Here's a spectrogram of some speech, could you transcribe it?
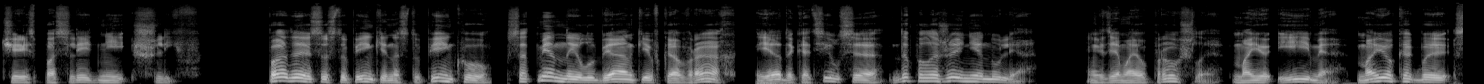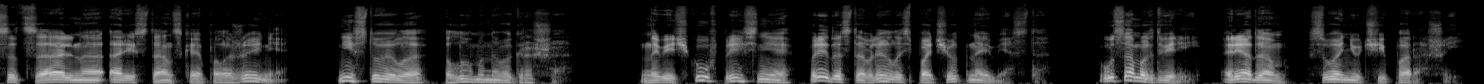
через последний шлиф. Падая со ступеньки на ступеньку, с отменной лубянки в коврах, я докатился до положения нуля где мое прошлое, мое имя, мое как бы социально-арестантское положение не стоило ломаного гроша. Новичку в Пресне предоставлялось почетное место. У самых дверей, рядом с вонючей парашей.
